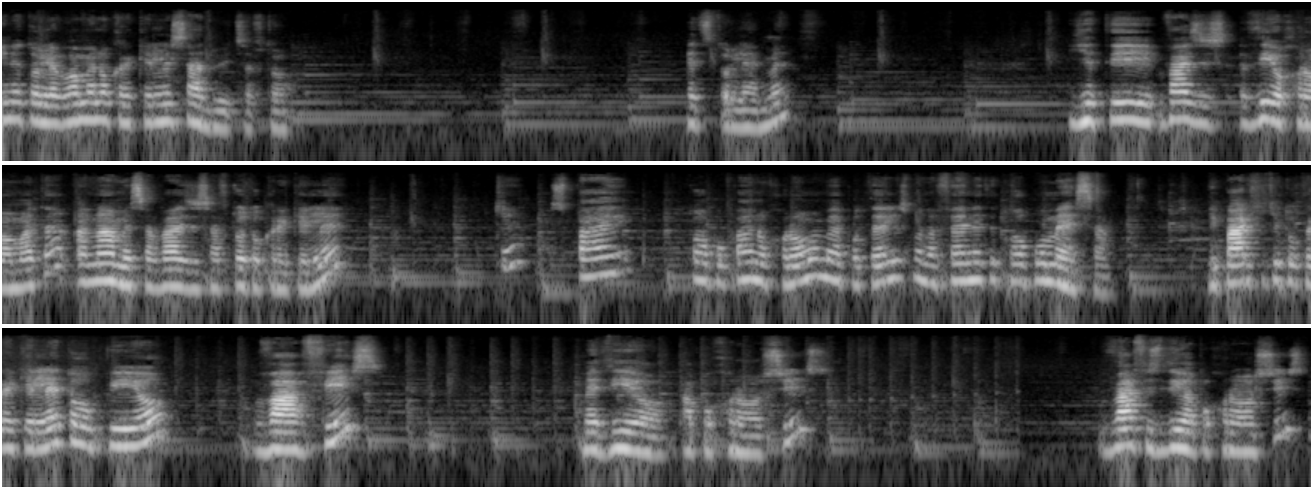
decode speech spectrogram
Είναι το λεγόμενο κρακελέ σάντουιτς αυτό. Έτσι το λέμε. Γιατί βάζεις δύο χρώματα, ανάμεσα βάζεις αυτό το κρακελέ και σπάει το από πάνω χρώμα με αποτέλεσμα να φαίνεται το από μέσα. Υπάρχει και το κρακελέ το οποίο βάφεις με δύο αποχρώσεις. Βάφεις δύο αποχρώσεις,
